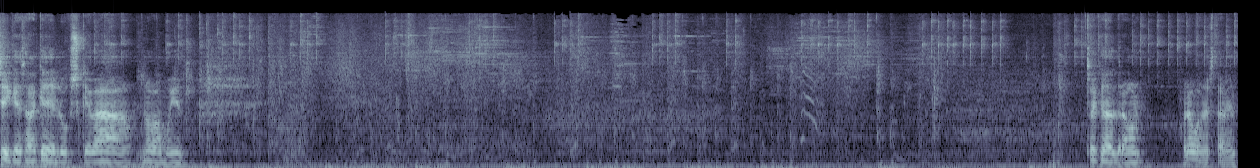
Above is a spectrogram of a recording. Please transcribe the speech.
Sí, que saque deluxe, que va. no va muy bien. Se ha quedado el dragón. Pero bueno, está bien.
